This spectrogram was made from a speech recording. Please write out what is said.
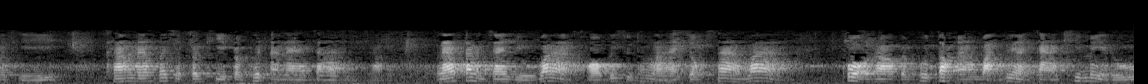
วัตถี ครั้งนั้นพระสัพพคีประพฤติอนาจารครับ และตั้งใจอยู่ว่าขอพิสูจน์ทั้งหลายจงทราบว่าพวกเราเป็นผู้ต้องอาบัติด้วยอาการที่ไม่รู้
